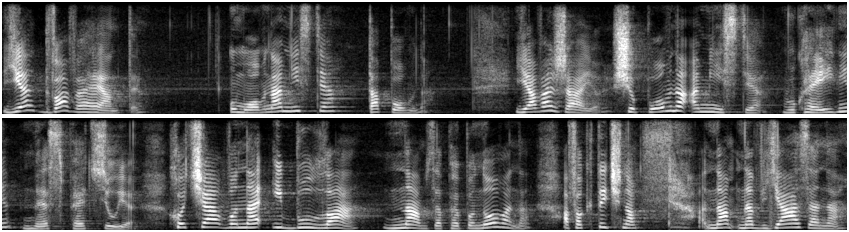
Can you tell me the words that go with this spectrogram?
Є два варіанти: умовна амністія та повна. Я вважаю, що повна амністія в Україні не спрацює, хоча вона і була нам запропонована, а фактично нам нав'язана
